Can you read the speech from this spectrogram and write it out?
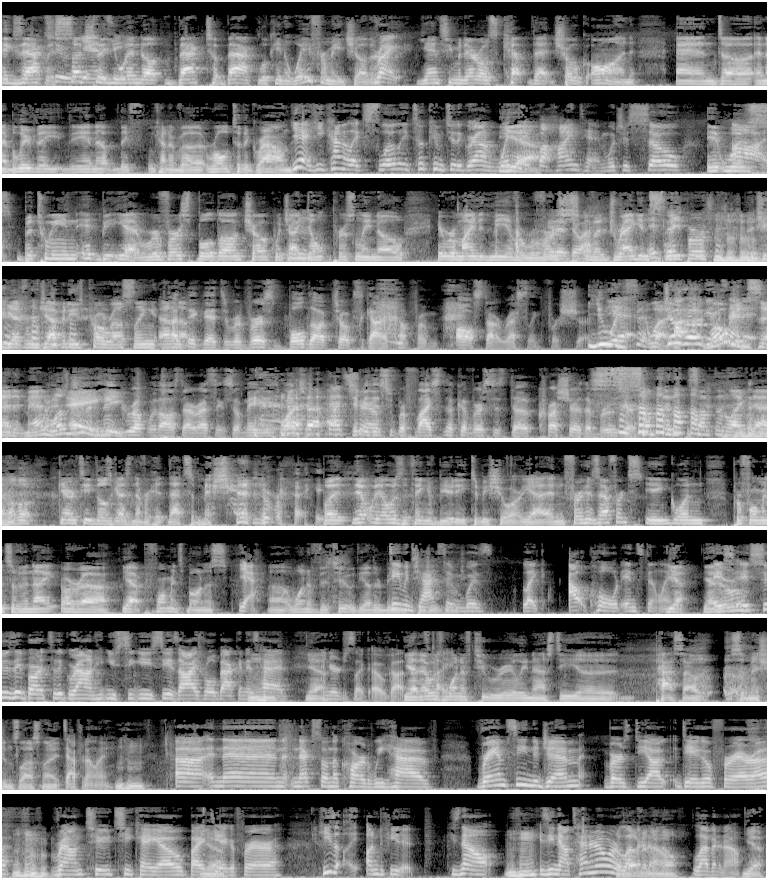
Exactly, such that you end up back to back looking away from each other. Right. Yancey Medeiros kept that choke on, and uh, and I believe they they ended up they kind of uh, rolled to the ground. Yeah, he kind of like slowly took him to the ground with Yeah. it behind him, which is so It was odd. between it be yeah reverse bulldog choke, which I mm-hmm. don't personally know. It reminded me of a reverse of a dragon Is sleeper that you get from Japanese pro wrestling. I, don't I think that's a reverse bulldog choke's got to come from All Star Wrestling for sure. you would Yeah. fit what Joe I- Rogan said said, it. it. man. It wasn't Hey, he me. grew up with All Star Wrestling, so maybe he's watching That's Jimmy true. the Superfly Snuka versus the Crusher, the Bruiser. something, something like that. Although guaranteed, those guys never hit that submission. Right. But that, that was a thing of beauty, to be sure. Yeah, and for his efforts, he won performance of the night, or uh, yeah, performance bonus. Yeah. uh, one of the two. The other being Damon Jackson Dillinger. was like out cold instantly. Yeah. Yeah, As, were- as soon as they brought it to the ground, you see you see his eyes roll back in his head, Mm-hmm. Yeah. and you're just like, oh god. Yeah, that was tight. one of two really nasty uh, pass out submissions last night. definitely. Mm-hmm. Uh, and then next on the card we have Ramsey Nijem versus Diego Ferreira, round two TKO by Mm-hmm. Yeah. Diego Ferreira. He's undefeated. He's now is he now ten and zero or eleven 11 and zero? Eleven and oh. zero. Yeah.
